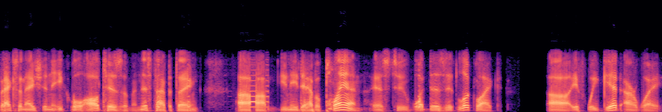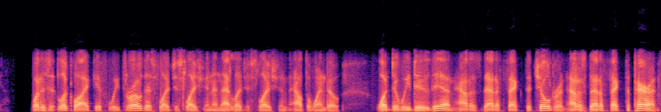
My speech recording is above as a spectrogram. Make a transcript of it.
vaccination equal autism and this type of thing, uh, you need to have a plan as to what does it look like uh, if we get our way. What does it look like if we throw this legislation and that legislation out the window? What do we do then? How does that affect the children? How does that affect the parents?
